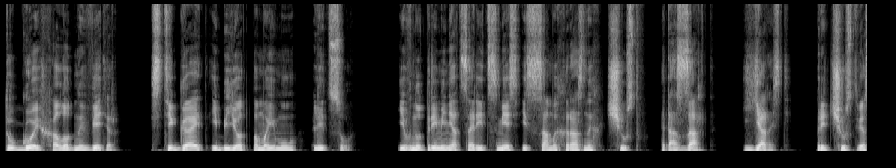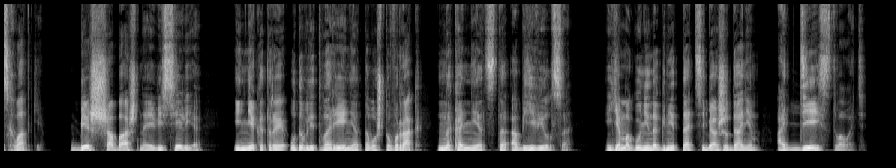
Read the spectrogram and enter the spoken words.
Тугой холодный ветер стегает и бьет по моему лицу. И внутри меня царит смесь из самых разных чувств. Это азарт, ярость, предчувствие схватки, бесшабашное веселье и некоторое удовлетворение от того, что враг наконец-то объявился. Я могу не нагнетать себя ожиданием, а действовать.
